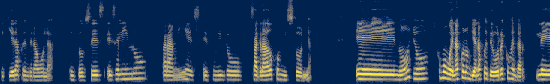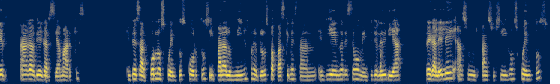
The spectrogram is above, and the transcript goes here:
que quiere aprender a volar. Entonces, ese libro para mí es, es un libro sagrado con mi historia. Eh, no, yo como buena colombiana pues debo recomendar leer a Gabriel García Márquez, empezar por los cuentos cortos y para los niños, por ejemplo, los papás que me están viendo en este momento, yo le diría, regálele a, a sus hijos cuentos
